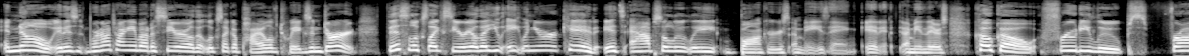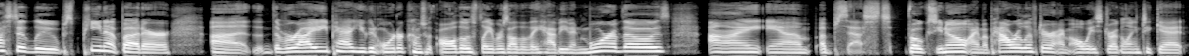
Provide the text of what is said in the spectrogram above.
And no, it is, we're not talking about a cereal that looks like a pile of twigs and dirt. This looks like cereal that you ate when you were a kid. It's absolutely bonkers amazing. It, I mean, there's cocoa, fruity loops, frosted loops, peanut butter. Uh, the variety pack you can order comes with all those flavors, although they have even more of those. I am obsessed. Folks, you know, I'm a power lifter. I'm always struggling to get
